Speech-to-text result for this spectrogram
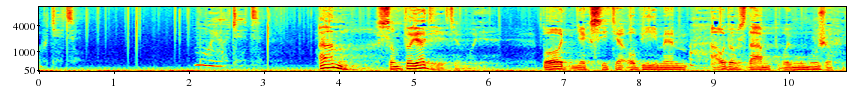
Otec. Môj otec. Áno, som to ja, dieťa moje. Poď, nech si ťa objímem a odovzdám tvojmu mužovi.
